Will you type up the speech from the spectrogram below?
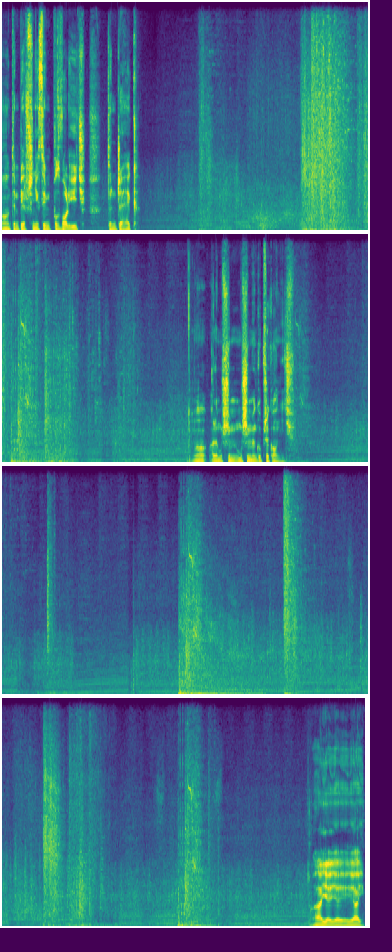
No, ten pierwszy nie chce mi pozwolić. Ten Jack. Ale musimy, musimy go przekonić. Ajajajajaj.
